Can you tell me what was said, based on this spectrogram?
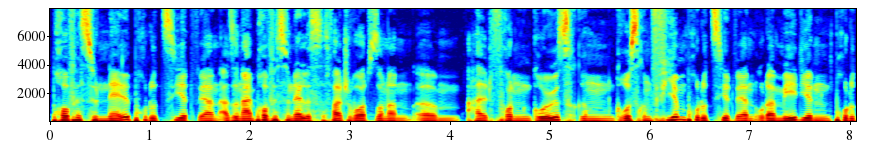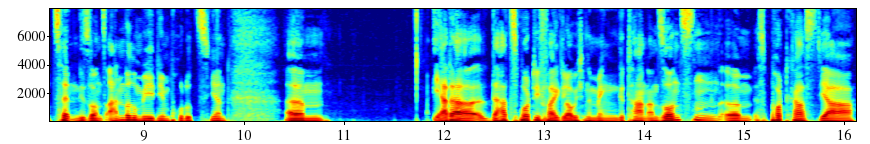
professionell produziert werden. Also nein, professionell ist das falsche Wort, sondern ähm, halt von größeren, größeren Firmen produziert werden oder Medienproduzenten, die sonst andere Medien produzieren. Ähm, ja, da, da hat Spotify, glaube ich, eine Menge getan. Ansonsten ähm, ist Podcast ja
